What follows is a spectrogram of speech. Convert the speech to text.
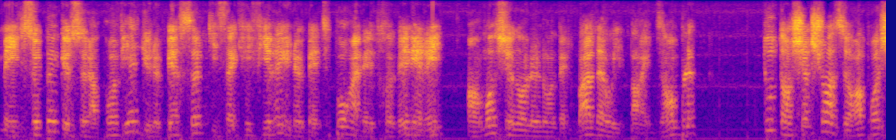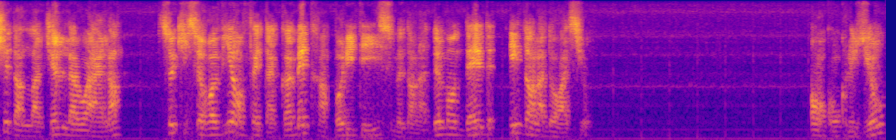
Mais il se peut que cela provienne d'une personne qui sacrifierait une bête pour un être vénéré, en mentionnant le nom d'El-Badawi par exemple, tout en cherchant à se rapprocher d'Allah Jalla ce qui se revient en fait à commettre un polythéisme dans la demande d'aide et dans l'adoration. En conclusion,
